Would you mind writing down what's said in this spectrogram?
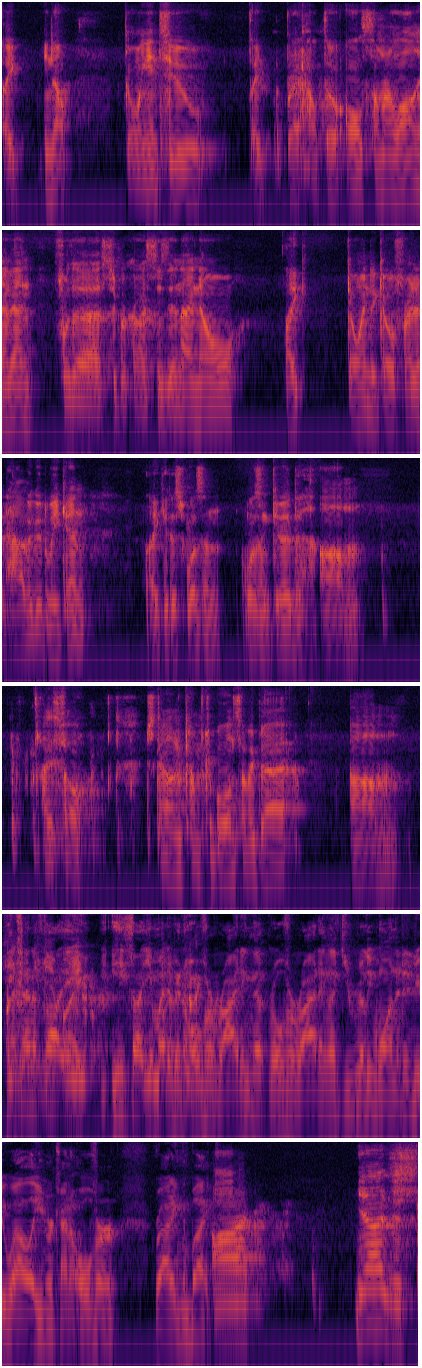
like you know going into like Brett helped out all summer long, and then for the Supercross season, I know like going to Gopher, I didn't have a good weekend. Like it just wasn't wasn't good. Um, I just felt just kind of uncomfortable and stuff like that. Um, He kind of thought you, he thought you might have been overriding the overriding, like you really wanted to do well. And you were kind of overriding the bike. Uh, yeah, I just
